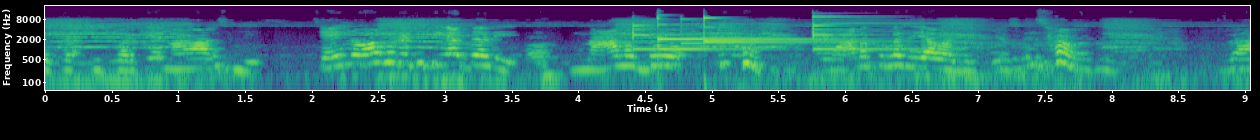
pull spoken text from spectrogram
ఇక్కడ ఇటువరకే నానాల్సింది. చేయి లోపల పెట్టి తీయద్దు అది. నానొద్దు. నానకుండా తీయాలండి. రా.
